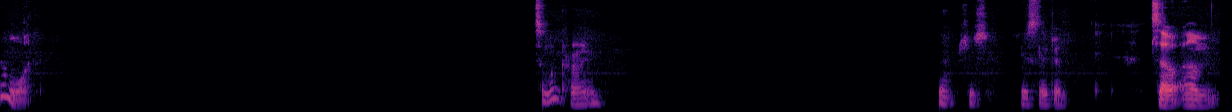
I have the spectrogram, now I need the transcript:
No one. Someone crying. Yeah, she's she's sleeping. So um,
